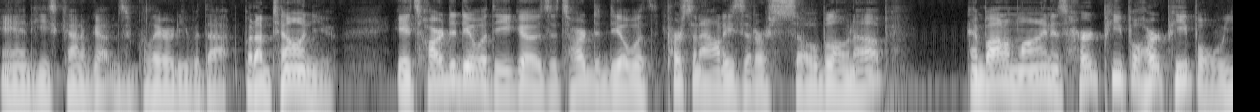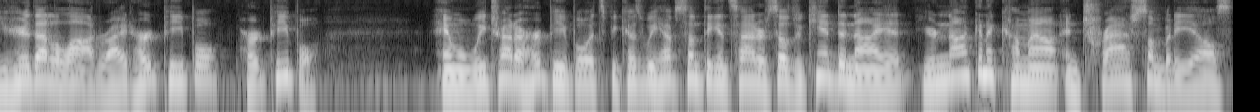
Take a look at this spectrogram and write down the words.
and he's kind of gotten some clarity with that. But I'm telling you, it's hard to deal with egos. It's hard to deal with personalities that are so blown up. And bottom line is hurt people hurt people. You hear that a lot, right? Hurt people hurt people. And when we try to hurt people, it's because we have something inside ourselves. We can't deny it. You're not going to come out and trash somebody else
